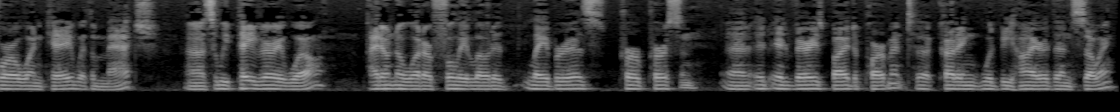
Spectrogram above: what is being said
401k with a match. Uh, so we pay very well. I don't know what our fully loaded labor is per person. And it, it varies by department. Uh, cutting would be higher than sewing.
